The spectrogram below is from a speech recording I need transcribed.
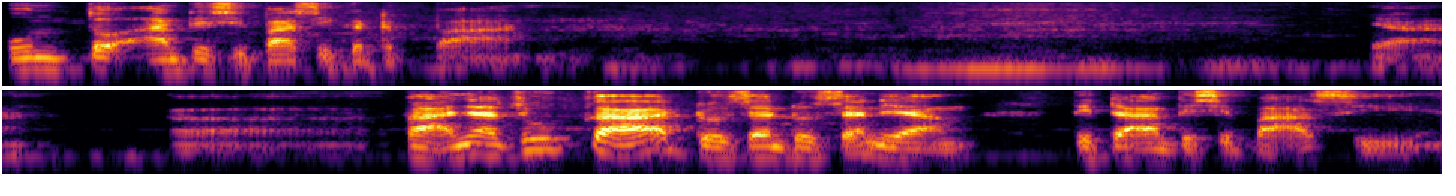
untuk antisipasi ke depan. Ya, eh, banyak juga dosen-dosen yang tidak antisipasi.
